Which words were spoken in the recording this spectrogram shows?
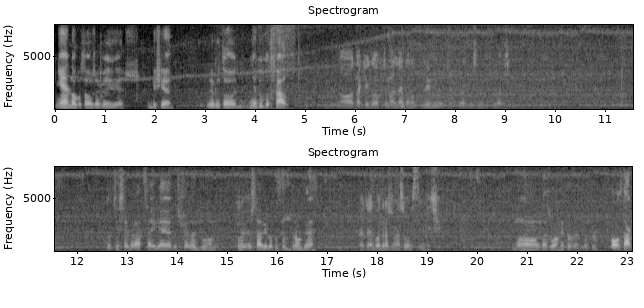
Nie no, bo to żeby, wiesz, żeby się... Żeby to niedługo trwało. No takiego optymalnego, no dwie minuty, akurat wrócę na gospodarstwo. To ty se wracaj, ja jadę sprzedać złom. Bo wystawię go tu pod drogę. No to albo od razu na złom z tym mieć. No, na złomie to będę to... O, tak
